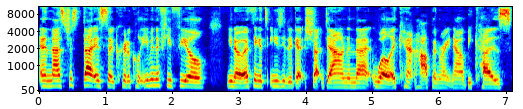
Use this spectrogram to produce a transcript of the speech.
And that's just, that is so critical. Even if you feel, you know, I think it's easy to get shut down and that, well, it can't happen right now because,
